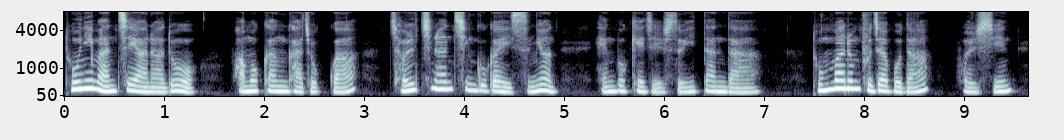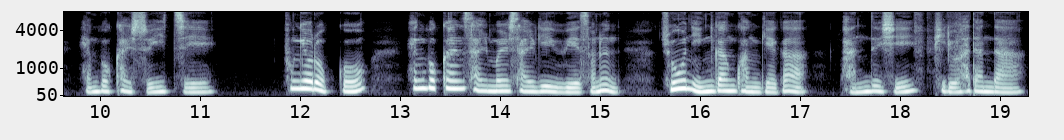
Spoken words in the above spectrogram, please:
돈이 많지 않아도 화목한 가족과 절친한 친구가 있으면 행복해질 수 있단다. 돈 많은 부자보다 훨씬 행복할 수 있지. 풍요롭고 행복한 삶을 살기 위해서는 좋은 인간관계가 반드시 필요하단다.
